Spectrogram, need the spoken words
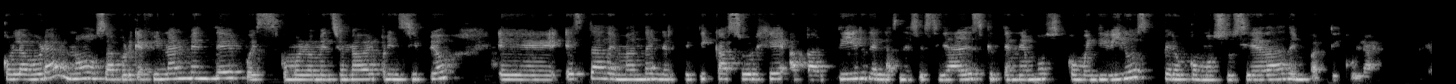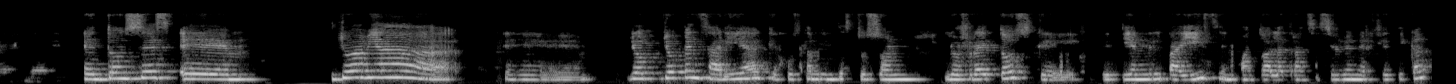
colaborar, ¿no? O sea, porque finalmente pues como lo mencionaba al principio, eh, esta demanda energética surge a partir de las necesidades que tenemos como individuos, pero como sociedad en particular. Entonces, eh, yo había, yo, yo pensaría que justamente estos son los retos que, tiene el país en cuanto a la transición energética,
